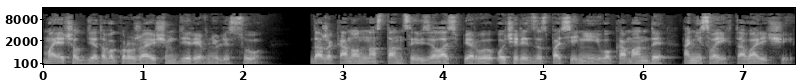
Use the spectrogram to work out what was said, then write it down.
маячил где-то в окружающем деревню лесу. Даже канон на станции взялась в первую очередь за спасение его команды, а не своих товарищей.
